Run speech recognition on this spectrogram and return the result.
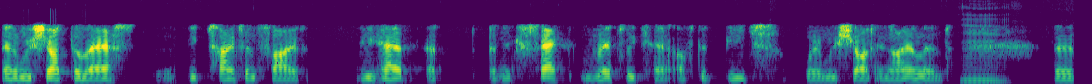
and we shot the last big Titan fight, we had a, an exact replica of the beach where we shot in Ireland, mm. uh,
